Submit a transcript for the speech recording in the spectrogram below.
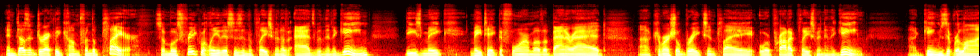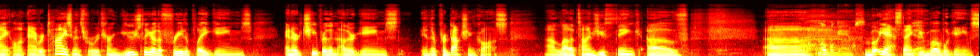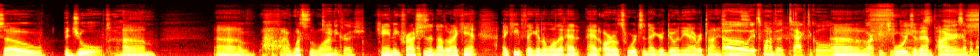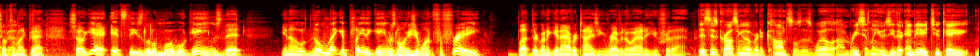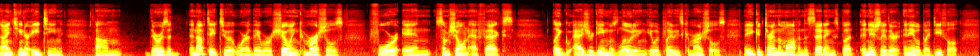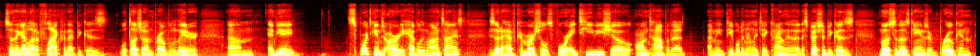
and doesn't directly come from the player. So most frequently, this is in the placement of ads within a game. These make may take the form of a banner ad, uh, commercial breaks in play, or product placement in the game. Uh, games that rely on advertisements for return usually are the free to play games and are cheaper than other games in their production costs. A lot of times you think of uh, mobile games. Mo- yes, thank yeah. you. Mobile games. So Bejeweled. Mm-hmm. Um, uh, what's the one? Candy Crush. Candy Crush That's is another one. I can't. I keep thinking the one that had had Arnold Schwarzenegger doing the advertising. Oh, it's one of the tactical uh, RPG. Forge games. of Empires, yeah, something, like, something that. like that. So yeah, it's these little mobile games that you know they'll let you play the game as long as you want for free but they're going to get advertising revenue out of you for that. This is crossing over to consoles as well. Um, recently, it was either NBA 2K19 or 18. Um, there was a, an update to it where they were showing commercials for in some show on FX. Like as your game was loading, it would play these commercials. Now you could turn them off in the settings, but initially they're enabled by default. So they got a lot of flack for that because we'll touch on probably later. Um, NBA sports games are already heavily monetized. So to have commercials for a TV show on top of that, I mean, people didn't really take kindly to that, especially because most of those games are broken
